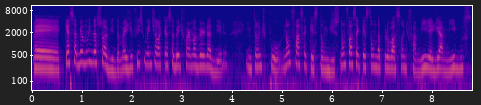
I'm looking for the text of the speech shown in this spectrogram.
é, quer saber muito da sua vida, mas dificilmente ela quer saber de forma verdadeira. Então, tipo, não faça questão disso. Não faça questão da aprovação de família, de amigos.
